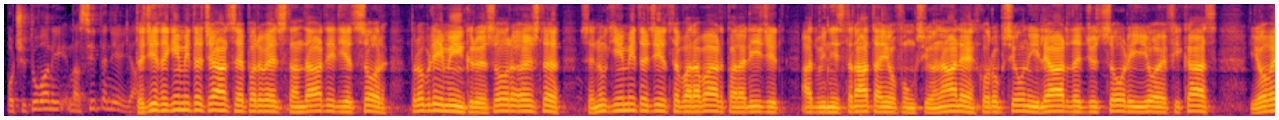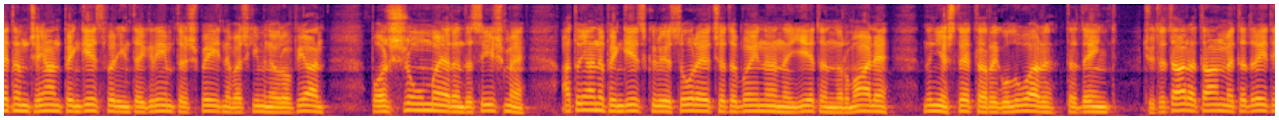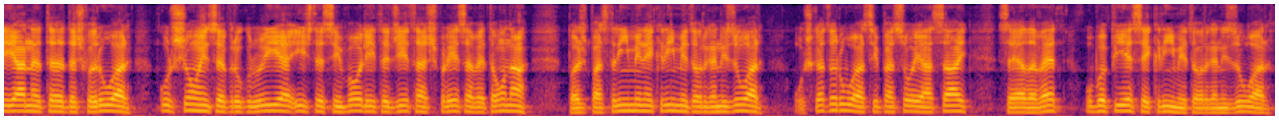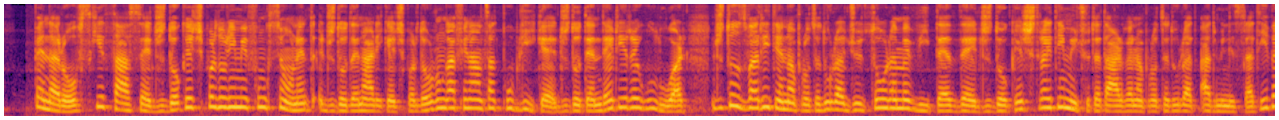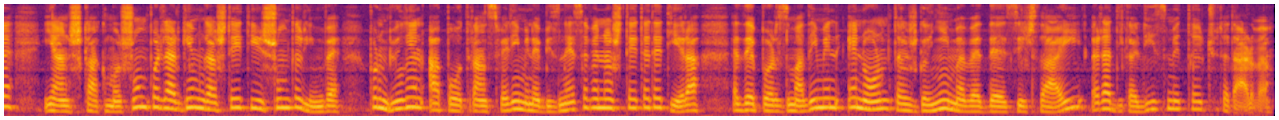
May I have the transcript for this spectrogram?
Të gjithë e kemi të qartë se përveç standardit jetësor, problemi ynë kryesor është se nuk jemi të gjithë të barabartë para ligjit, administrata jofunksionale, korrupsioni i lartë dhe gjyqësori joefikas, jo vetëm që janë pengesë për integrim të shpejtë në Bashkimin Evropian, por shumë më e rëndësishme, ato janë pengesë kryesore që të bëjnë një jetë normale në një shtet të rregulluar, të denjtë. Qytetarët tanë me të drejtë janë të dëshpëruar kur shohin se prokuroria ishte simboli i të gjitha shpresave tona për pastrimin e krimit të organizuar, u shkatërrua si pasojë e asaj se edhe vetë u bë pjesë e krimit të organizuar. Pendarovski tha se çdo keqpërdorim i funksionit, çdo denar i keqpërdorur nga financat publike, çdo tender i rregulluar, çdo zvarritje në procedurat gjyqësore me vite dhe çdo keqtrajtim i qytetarëve në procedurat administrative janë shkak më shumë për largim nga shteti i shumë të rinjve, për mbylljen apo transferimin e bizneseve në shtetet e tjera dhe për zmadhimin enorm të zhgënjimeve dhe, siç tha ai, radikalizmit të qytetarëve.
